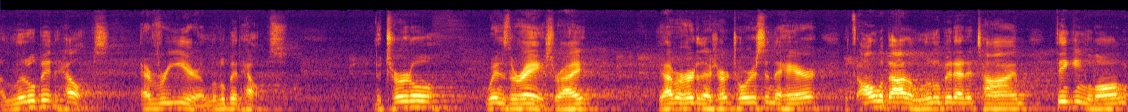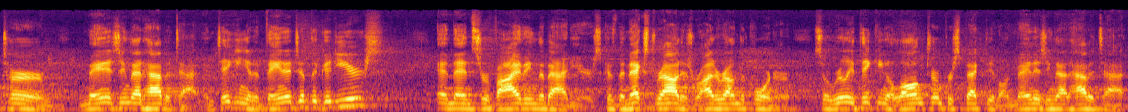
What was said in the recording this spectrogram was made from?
A little bit helps. Every year, a little bit helps. The turtle wins the race, right? You ever heard of the tortoise and the hare? It's all about a little bit at a time, thinking long term, managing that habitat, and taking advantage of the good years and then surviving the bad years because the next drought is right around the corner. So, really thinking a long term perspective on managing that habitat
